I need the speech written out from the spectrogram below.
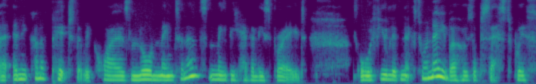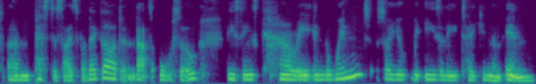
uh, any kind of pitch that requires lawn maintenance may be heavily sprayed or if you live next to a neighbor who's obsessed with um, pesticides for their garden, that's also these things carry in the wind, so you'll be easily taking them in.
